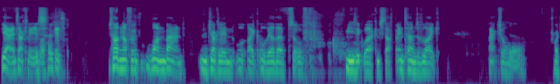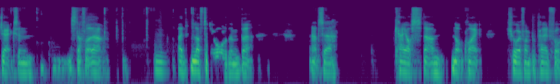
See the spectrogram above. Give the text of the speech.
Yeah, exactly. It's it's it's hard enough with one band and juggling like all the other sort of music work and stuff, but in terms of like actual. Projects and stuff like that, Mm. I'd love to do all of them, but that's uh, chaos that I'm not quite sure if I'm prepared for.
